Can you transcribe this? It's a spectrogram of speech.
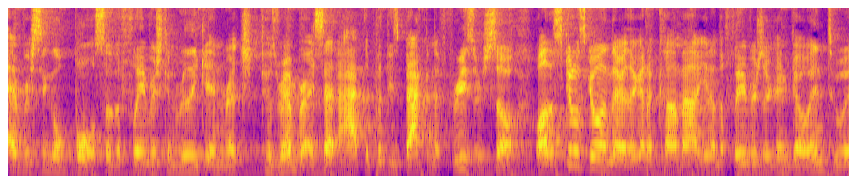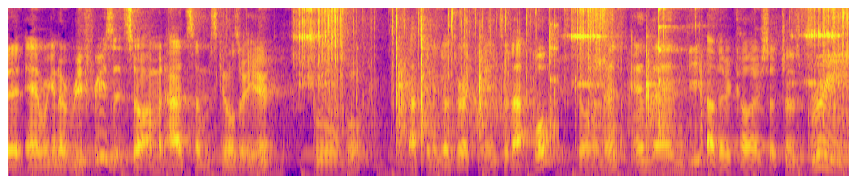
every single bowl so the flavors can really get enriched. Because remember, I said I have to put these back in the freezer. So while the Skittles go in there, they're gonna come out, you know, the flavors are gonna go into it and we're gonna refreeze it. So I'm gonna add some Skittles right here. Boom, boom. That's gonna go directly into that bowl. Going in. And then the other color, such as green.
